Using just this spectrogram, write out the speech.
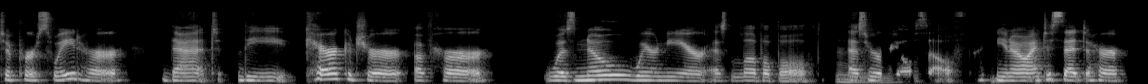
to persuade her that the caricature of her was nowhere near as lovable mm. as her mm. real self. You know, I just said to her,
